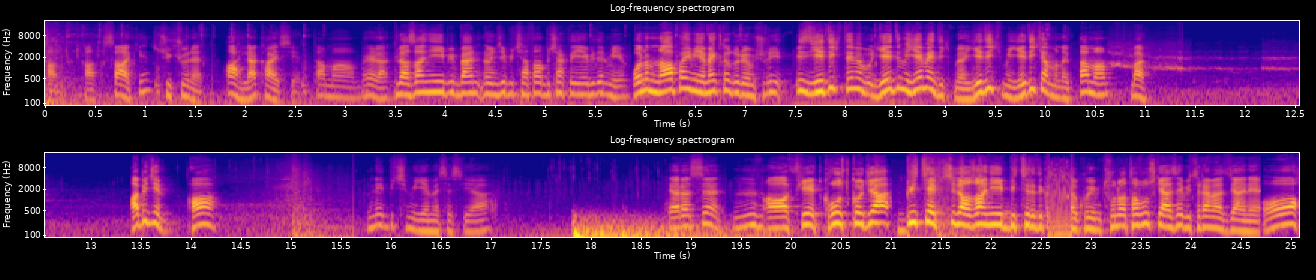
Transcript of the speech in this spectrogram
Kalk kalk sakin sükunet ahlak haysiyet tamam relax lazanyayı bir ben önce bir çatal bıçakla yiyebilir miyim oğlum ne yapayım yemekte duruyorum şunu biz yedik değil mi bu yedi mi yemedik mi yedik mi yedik amına tamam bak abicim aa ne biçim yeme sesi ya Yarasın. Hmm, afiyet. Koskoca bir tepsi lazanyayı bitirdik a**ına koyayım. Tuna tavus gelse bitiremez yani. Oh,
